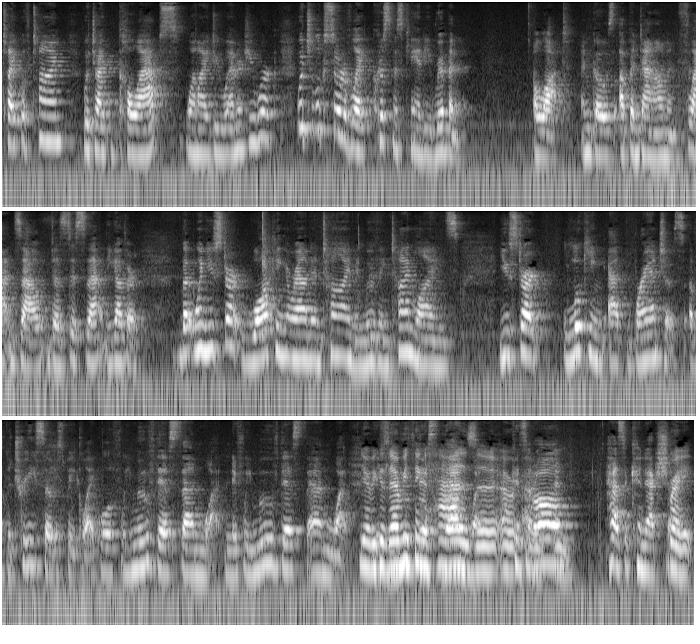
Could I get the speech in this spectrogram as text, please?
type of time, which I can collapse when I do energy work, which looks sort of like Christmas candy ribbon a lot and goes up and down and flattens out and does this, that, and the other. But when you start walking around in time and moving timelines, you start looking at the branches of the tree, so to speak. Like, well, if we move this, then what? And if we move this, then what? Yeah, because everything this, has a, because it all has a connection. right.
